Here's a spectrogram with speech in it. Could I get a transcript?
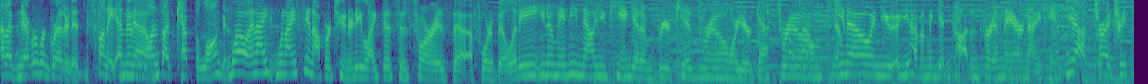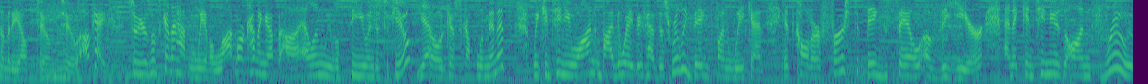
and I've never regretted it. It's funny, and they're the ones I've kept the longest. Well, and I when I see an opportunity like this as far as the affordability, you know, maybe now you can get them for your kids' room or your guest room, true. Yeah. you know, and you you haven't been getting cotton for in there, now you can. yeah, try to treat somebody else to them too. Okay, so here's what's gonna happen. We have a lot more coming up. Uh, Ellen, we will see you in just a few. Yep. So just a couple of minutes. We continue on. By the way, we've had this really big fun weekend. It's called our first big sale of the year, and it continues on through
